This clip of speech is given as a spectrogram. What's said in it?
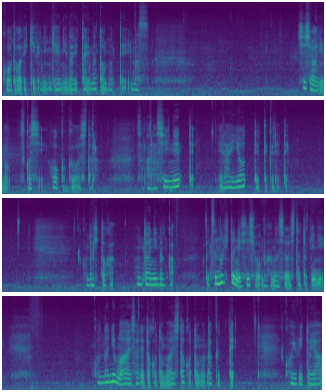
行動できる人間になりたいなと思っています。師匠にも少し報告をしたら「素晴らしいね」って「偉いよ」って言ってくれて。この人が本当になんか別の人に師匠の話をした時にこんなにも愛されたことも愛したこともなくって恋人や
